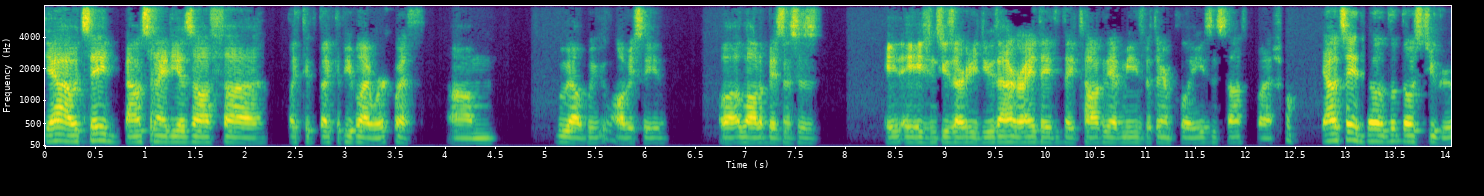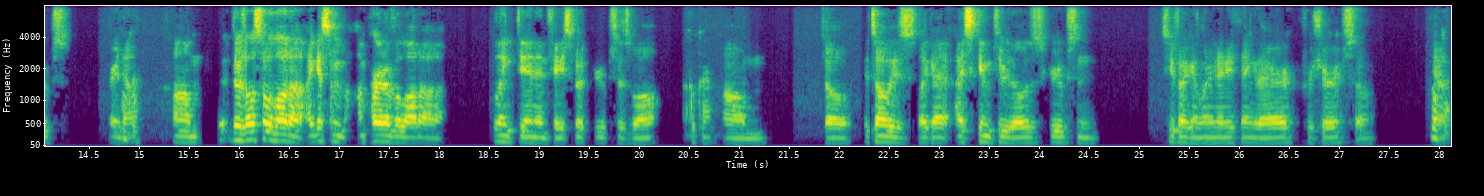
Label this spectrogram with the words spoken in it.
yeah, I would say bouncing ideas off uh, like the like the people I work with. Um, we uh, we obviously a lot of businesses agencies already do that, right? They they talk, they have meetings with their employees and stuff. But Sure. yeah, I would say those, those two groups right now. Um, there's also a lot of I guess I'm I'm part of a lot of LinkedIn and Facebook groups as well. Okay. Um, so it's always like I, I skim through those groups and see if I can learn anything there for sure. So Okay.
